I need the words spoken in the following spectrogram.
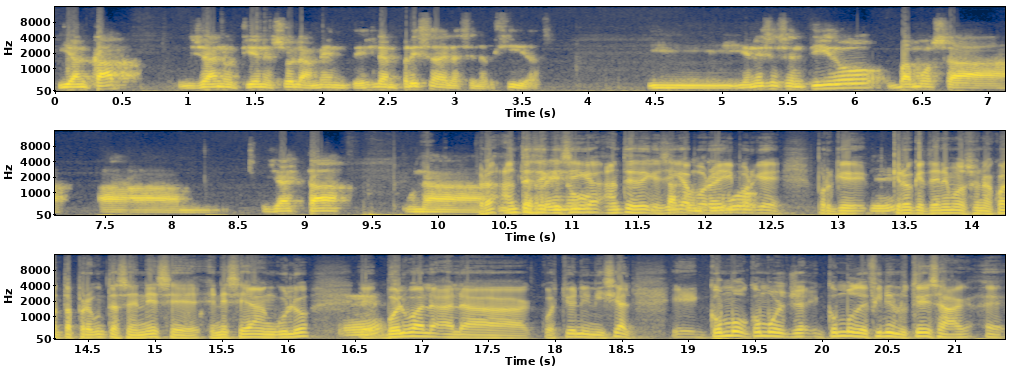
y ANCAP ya no tiene solamente, es la empresa de las energías. Y, en ese sentido vamos a, a ya está antes de que siga, antes de que siga por ahí, porque, porque creo que tenemos unas cuantas preguntas en ese, en ese ángulo, eh, vuelvo a la, cuestión inicial. Eh, ¿cómo, cómo, cómo, definen ustedes a eh,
